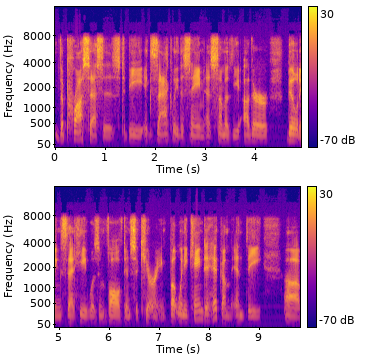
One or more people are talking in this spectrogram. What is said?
the processes to be exactly the same as some of the other buildings that he was involved in securing. But when he came to Hickam and the uh,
